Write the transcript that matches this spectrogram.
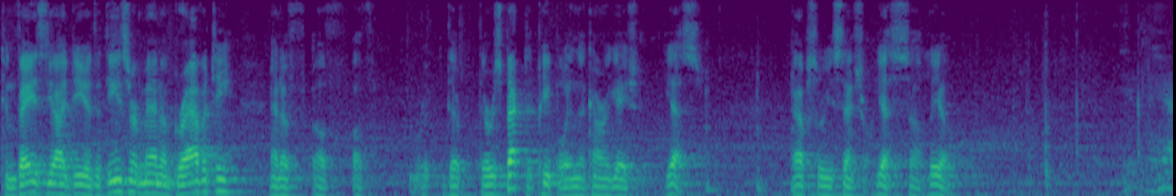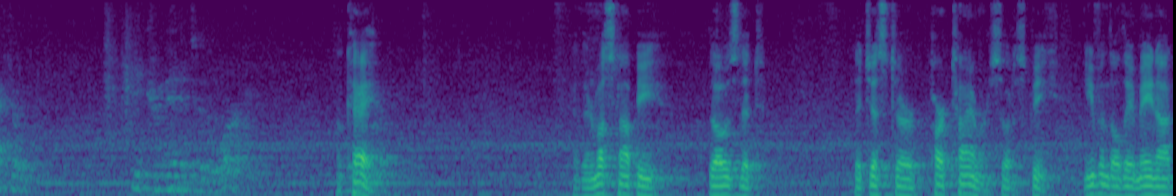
conveys the idea that these are men of gravity and of, of, of they're, they're, respected people in the congregation. Yes. Absolutely essential. Yes, uh, Leo. They have to be committed to the work. Okay. There must not be those that that just are part timers, so to speak. Even though they may not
